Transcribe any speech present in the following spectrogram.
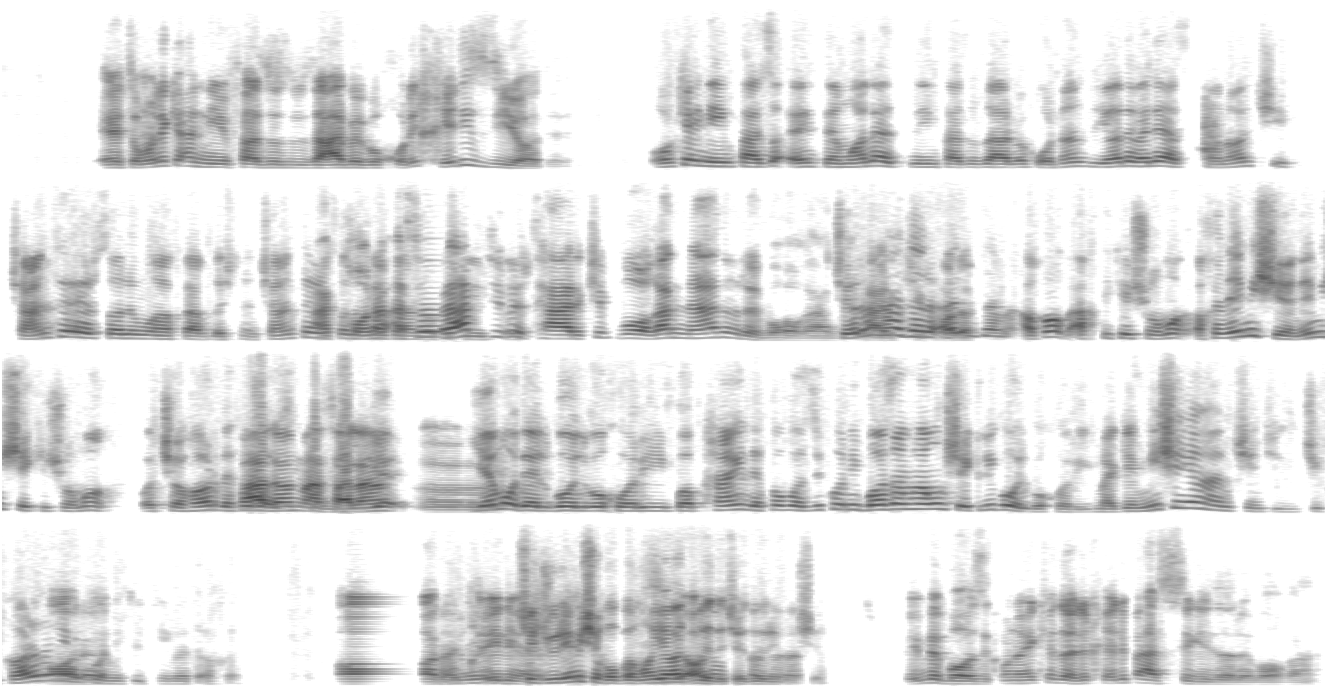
احتمالی که نیم فضا ضربه بخوری خیلی زیاده. okay نیم فضا احتمال از نیم فضا ضربه خوردن زیاده ولی از کانال چی؟ چند تا ارسال موفق داشتن؟ چند تا ارسال اصلا ربطی به ترکیب واقعا نداره واقعا. چرا نداره؟ عزیزم آقا وقتی که شما آخه نمیشه نمیشه که شما با چهار الان بازی مثلا یه... یه مدل گل بخوری با پنج دفاع بازی کنی بازم همون شکلی گل بخوری. مگه میشه یه همچین چیزی؟ چیکار داری آره. می‌کنی تو تیمت آخه؟ آره خیلی چه جوری میشه؟ خب به ما یاد بده چه جوری میشه. ببین به بازیکنایی که داری خیلی بستگی داره واقعا.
